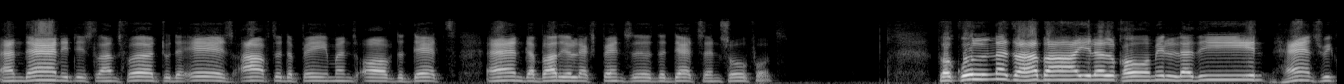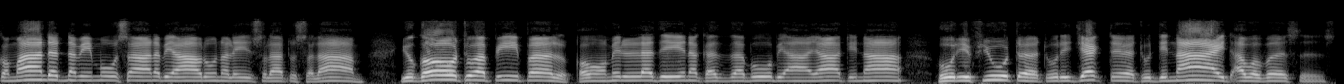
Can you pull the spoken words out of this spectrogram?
and then it is transferred to the heirs after the payments of the debts and the burial expenses, the debts, and so forth. فَقُلْنَا اذْهَبَا إِلَى الْقَوْمِ الَّذِينَ Hence we commanded Nabi Musa, Nabi Harun alayhi salatu salam, you go to a people, قَوْمِ الَّذِينَ كَذَّبُوا بِآيَاتِنَا who refuted, who rejected, who denied our verses.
